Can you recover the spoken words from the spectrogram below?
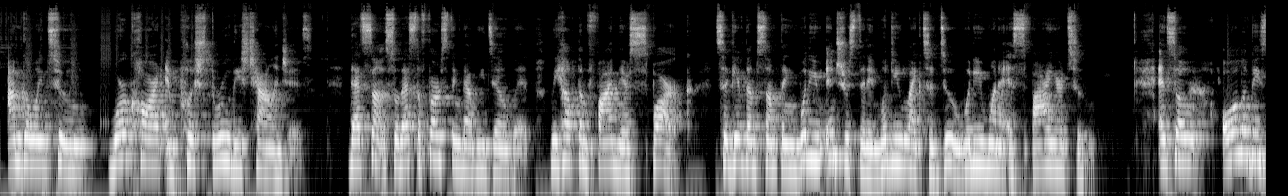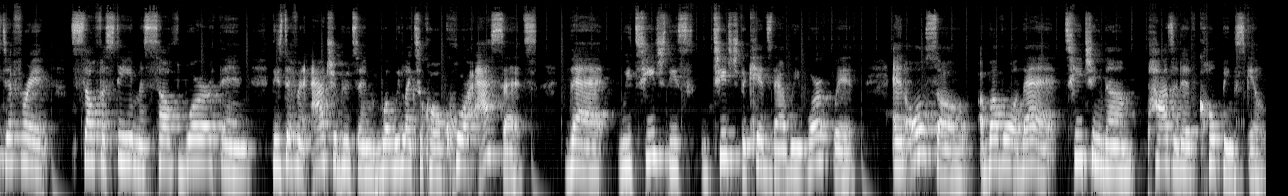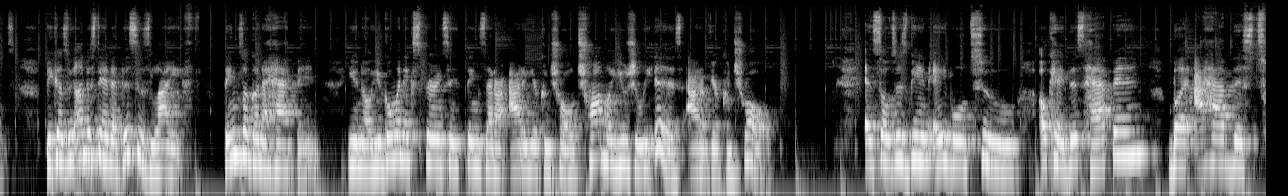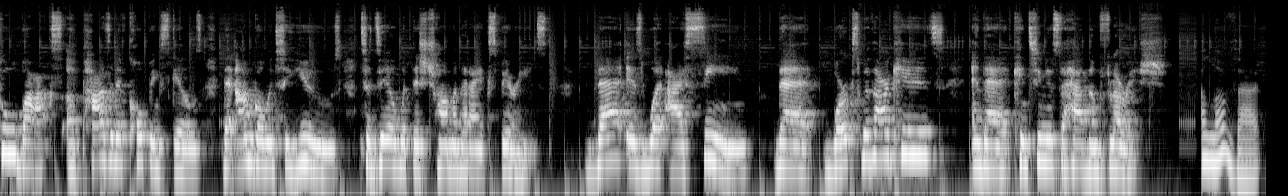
I'm going to work hard and push through these challenges. That's so, so that's the first thing that we deal with. We help them find their spark to give them something. What are you interested in? What do you like to do? What do you want to aspire to? And so all of these different self-esteem and self-worth and these different attributes and what we like to call core assets that we teach these teach the kids that we work with. And also above all that teaching them positive coping skills. Because we understand that this is life. Things are going to happen. You know you're going experiencing things that are out of your control. Trauma usually is out of your control and so just being able to, okay, this happened, but I have this toolbox of positive coping skills that I'm going to use to deal with this trauma that I experienced. That is what I've seen that works with our kids and that continues to have them flourish. I love that.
